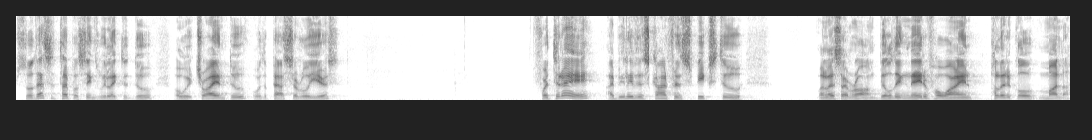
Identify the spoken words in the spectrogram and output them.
So that's the type of things we like to do, or we try and do over the past several years. For today, I believe this conference speaks to, unless I'm wrong, building Native Hawaiian political mana,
